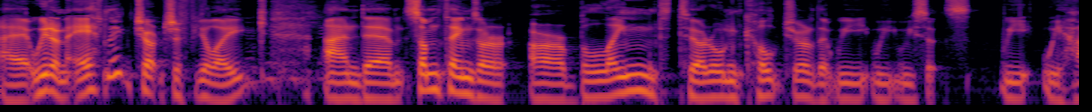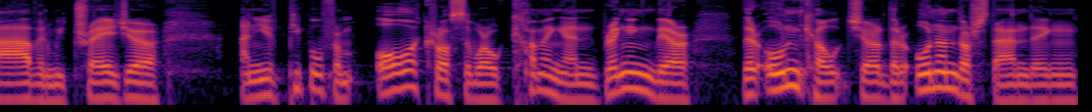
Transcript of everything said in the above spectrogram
Uh, we're an ethnic church, if you like, and um, sometimes are, are blind to our own culture that we, we, we, we, we have and we treasure. And you have people from all across the world coming in, bringing their, their own culture, their own understanding,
